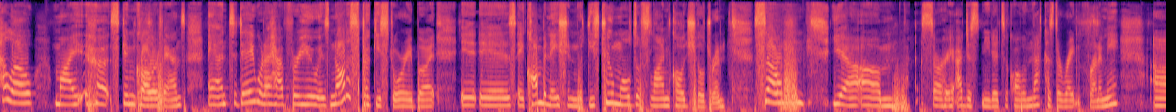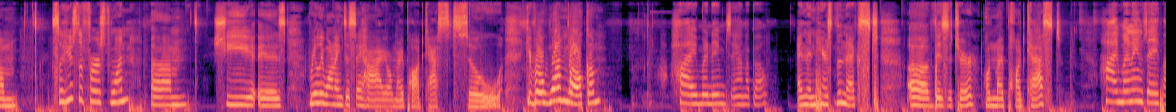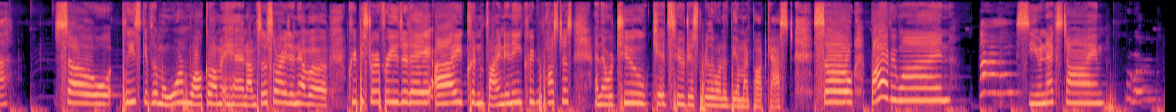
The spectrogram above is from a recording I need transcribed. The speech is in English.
Hello, my uh, skin crawler fans. And today, what I have for you is not a spooky story, but it is a combination with these two molds of slime called children. So, yeah, um, sorry, I just needed to call them that because they're right in front of me. Um, so, here's the first one. Um, she is really wanting to say hi on my podcast, so give her a warm welcome. Hi, my name's Annabelle. And then here's the next uh, visitor on my podcast. Hi, my name's Ava. So please give them a warm welcome. And I'm so sorry I didn't have a creepy story for you today. I couldn't find any creepy pastas, and there were two kids who just really wanted to be on my podcast. So bye, everyone. Bye. See you next time. Bye.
